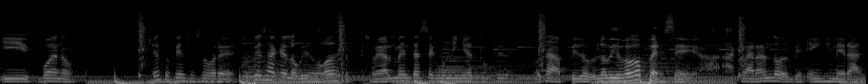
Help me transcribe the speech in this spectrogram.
Y bueno, ¿qué tú piensas sobre ¿Tú piensas que los videojuegos realmente hacen un niño estúpido? O sea, los videojuegos per se, a- aclarando en general.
